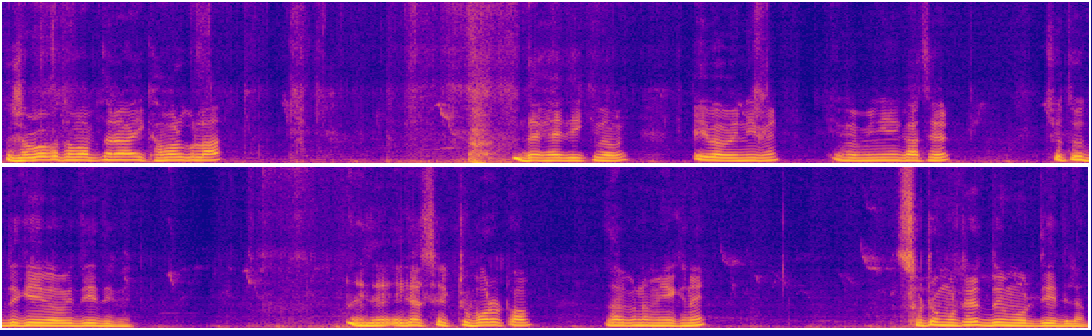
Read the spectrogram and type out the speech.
তো সর্বপ্রথম আপনারা এই খাবারগুলা দেখাই দিই কীভাবে। এইভাবে নেবেন, এইভাবে নিয়ে গাছের চতুর্দিকে এইভাবে দিয়ে দিবেন। এই যে এই গাছে একটু বড় টব, যার কারণে আমি এখানে ছোটো মুঠের দুই মোট দিয়ে দিলাম।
